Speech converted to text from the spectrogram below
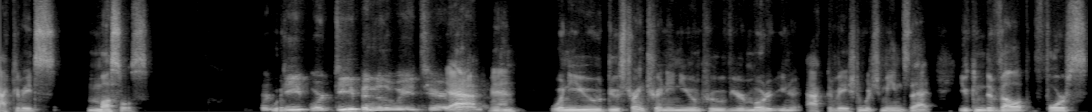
activates muscles. We're Would- deep we're deep into the weeds here. Yeah, man. man. When you do strength training, you improve your motor unit activation, which means that you can develop force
